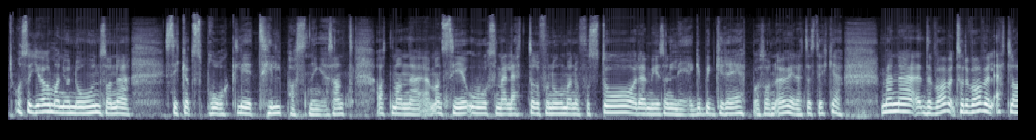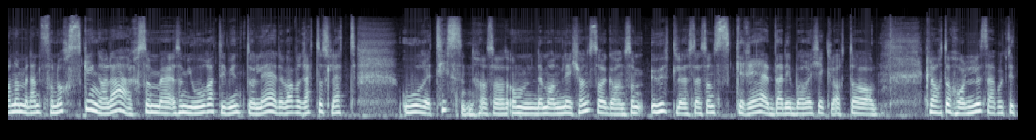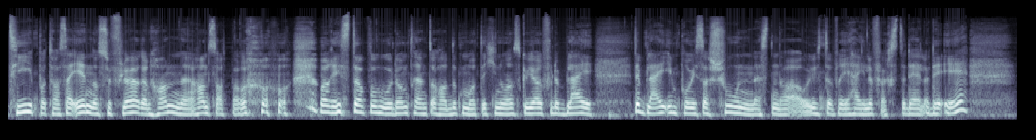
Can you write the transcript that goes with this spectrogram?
Og så gjør man jo noen sånne sikkert språklige tilpasninger. Sant? At man, eh, man, sier ord som er lettere for nordmenn å forstå, og det er mye sånn legebegrep og sånn òg i dette stykket. Men eh, det var, så det var vel et eller annet med den fornorskinga der som, som gjorde at de begynte å le. Det var vel rett og slett ordet tissen, altså om det mannlige kjønnsorgan, som utløste et sånt skred der de bare ikke klarte å, klarte å holde seg. Brukte tid på å ta seg inn, og suffløren han, han satt bare og, og rista på hodet omtrent og hadde på en måte ikke noe han skulle gjøre. For det blei ble improvisasjon nesten da, og utover i hele første del. Og det er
